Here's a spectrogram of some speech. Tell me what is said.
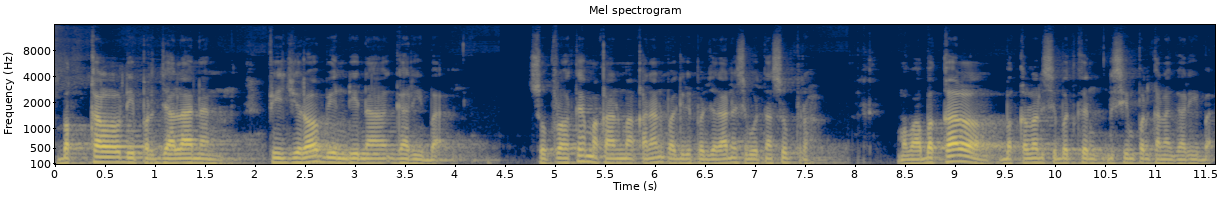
bekal di perjalanan. Fijiro bin dina gariba. Sufroh teh makanan-makanan pagi di perjalanan disebutnya sufroh. Mama bekal bekalnya disebutkan disimpan karena gariba.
